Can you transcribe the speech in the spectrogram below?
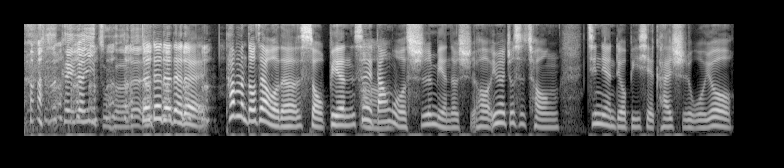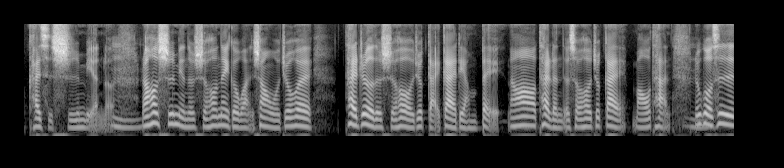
就是可以任意组合的。对对对对对，他们都在我的手边。所以当我失眠的时候，因为就是从今年流鼻血开始，我又开始失眠了。嗯，然后失眠的时候，那个晚上我就会。太热的时候就改盖凉被，然后太冷的时候就盖毛毯。嗯、如果是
